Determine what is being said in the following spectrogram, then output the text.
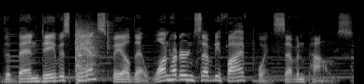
The Ben Davis pants failed at 175.7 pounds.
